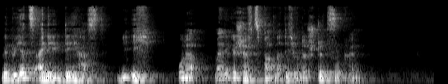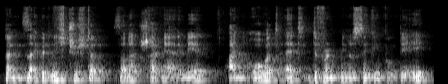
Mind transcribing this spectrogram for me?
Wenn du jetzt eine Idee hast, wie ich oder meine Geschäftspartner dich unterstützen können, dann sei bitte nicht schüchtern, sondern schreib mir eine Mail an robert at different-thinking.de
